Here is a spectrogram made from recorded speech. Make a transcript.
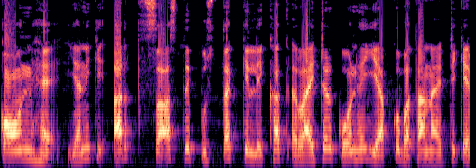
कौन है? यानी कि अर्थशास्त्र पुस्तक के लेखक राइटर कौन है, ये आपको बताना है, ठीक है?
